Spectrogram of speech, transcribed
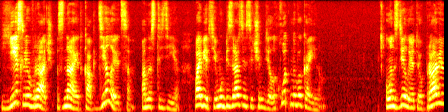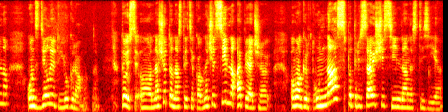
Если врач знает, как делается анестезия, поверьте, ему без разницы, чем делать. Ход новокаином. Он сделает ее правильно, он сделает ее грамотно. То есть, э, насчет анестетиков, значит, сильно, опять же, он говорит, у нас потрясающе сильная анестезия.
